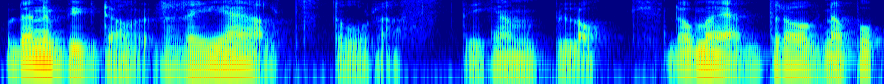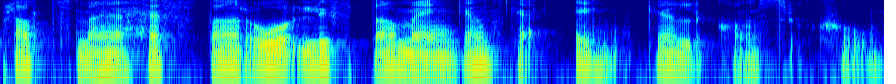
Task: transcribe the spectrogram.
Och den är byggd av rejält stora stenblock. De är dragna på plats med hästar och lyfta med en ganska enkel konstruktion.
